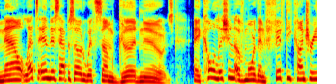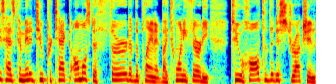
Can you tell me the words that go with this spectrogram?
Now, let's end this episode with some good news. A coalition of more than 50 countries has committed to protect almost a third of the planet by 2030 to halt the destruction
